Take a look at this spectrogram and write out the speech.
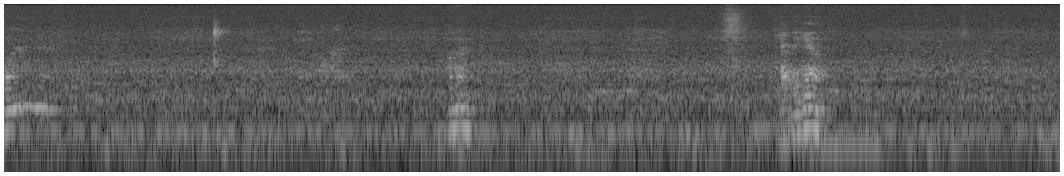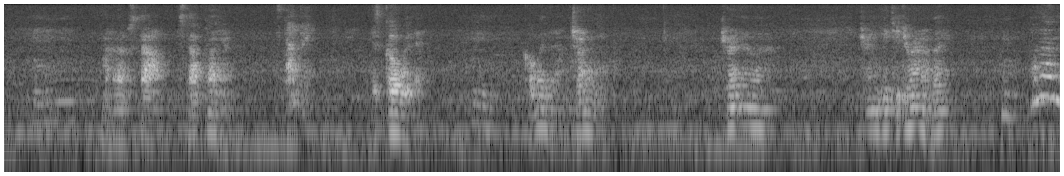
Wonderful. Hold on. There we go. Milo, stop. Stop playing. Stop it. Just go with it. Hmm. Go with it. I'm trying to, trying to, uh, trying to get you dry, buddy. Eh? Hmm. Hold on.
